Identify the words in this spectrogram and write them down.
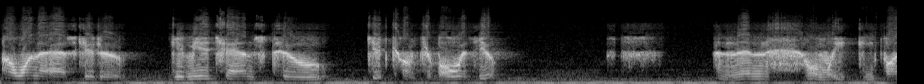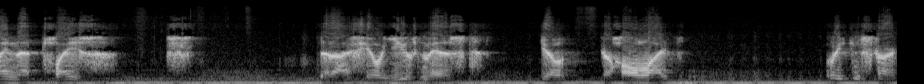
I want to ask you to give me a chance to get comfortable with you. And then when we can find that place that I feel you've missed your, your whole life, we can start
